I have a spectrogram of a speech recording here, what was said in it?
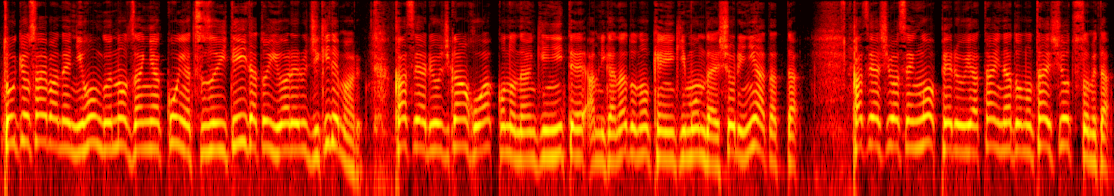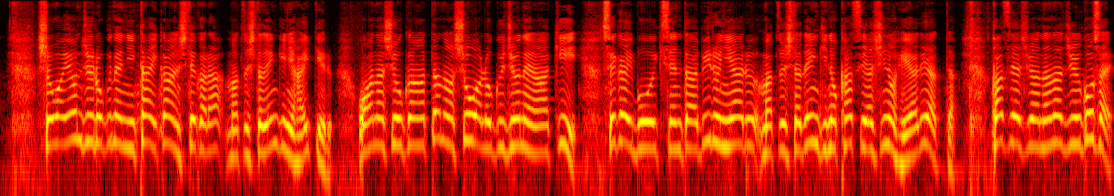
東京裁判で日本軍の残虐行為が続いていたと言われる時期でもある。加瀬谷領事館法は、この南京にて、アメリカなどの権益問題処理に当たった。加瀬谷氏は戦後、ペルーやタイなどの大使を務めた。昭和46年に退官してから松下電機に入っている。お話を伺ったのは昭和60年秋、世界貿易センタービルにある松下電機の加瀬谷氏の部屋であった。加瀬谷氏は75歳、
